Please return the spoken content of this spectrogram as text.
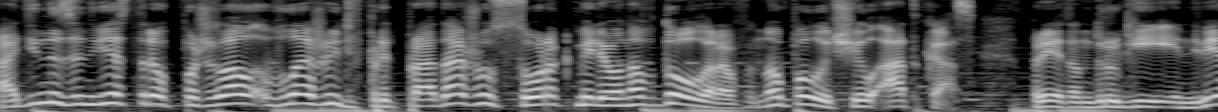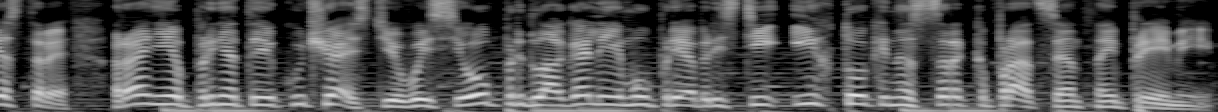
один из инвесторов пожелал вложить в предпродажу 40 миллионов долларов, но получил отказ. При этом другие инвесторы, ранее принятые к участию в ICO, предлагали ему приобрести их токены с 40% премией.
